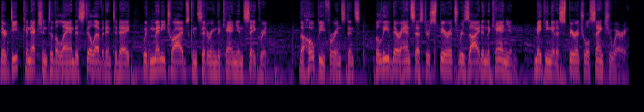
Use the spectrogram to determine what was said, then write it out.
Their deep connection to the land is still evident today, with many tribes considering the canyon sacred. The Hopi, for instance, believe their ancestors' spirits reside in the canyon, making it a spiritual sanctuary.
